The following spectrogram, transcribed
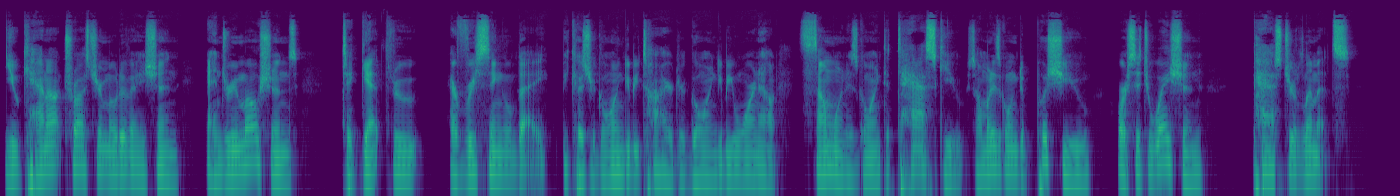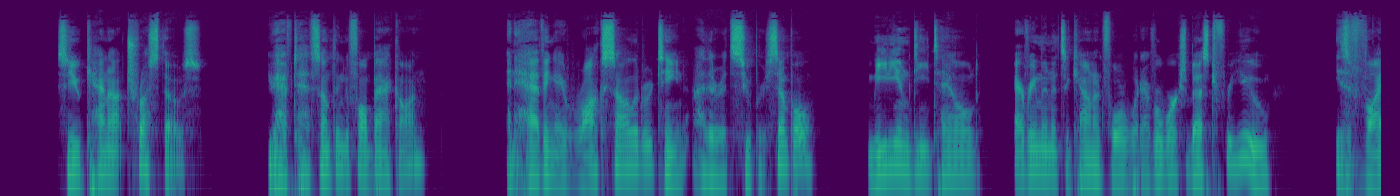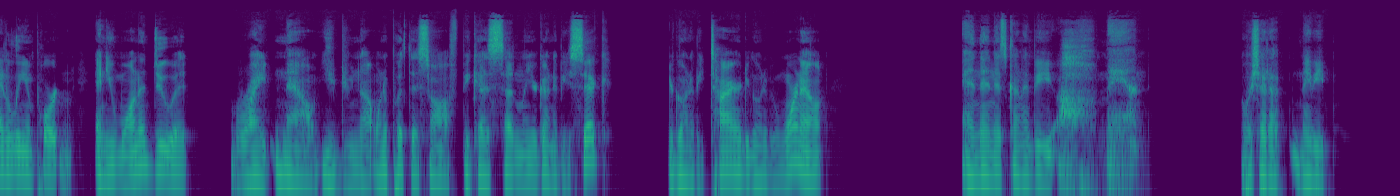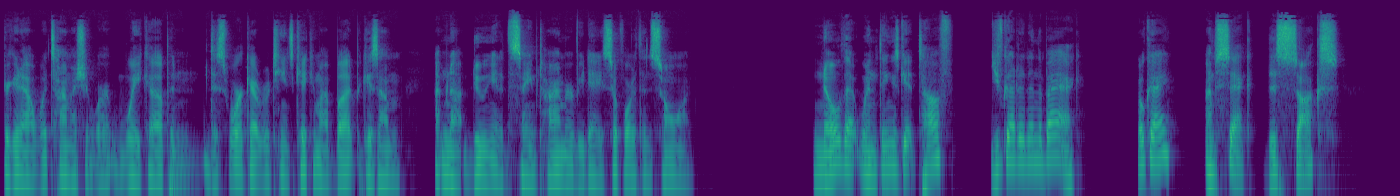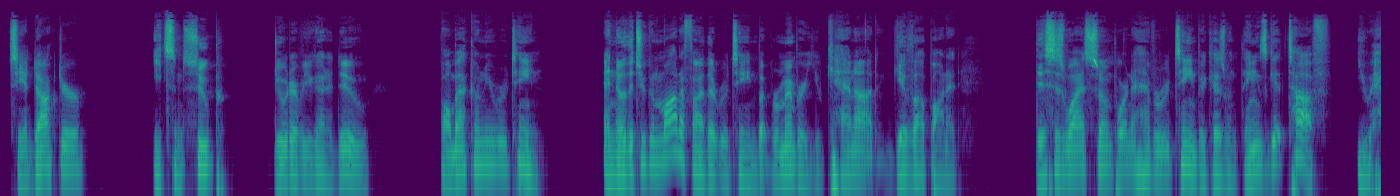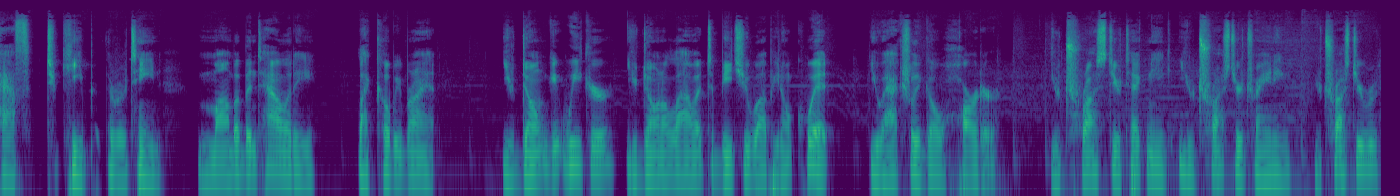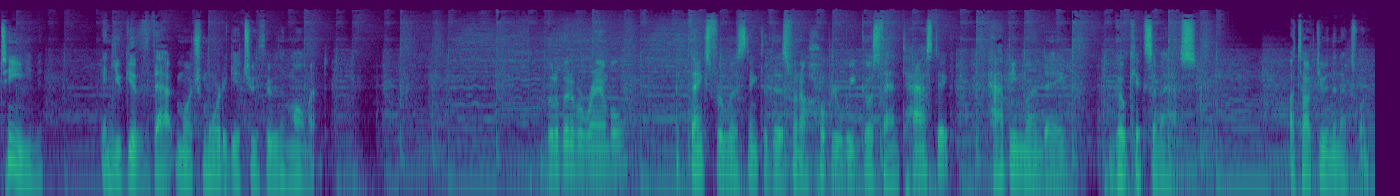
You cannot trust your motivation and your emotions to get through every single day because you're going to be tired, you're going to be worn out. Someone is going to task you, someone is going to push you or a situation past your limits. So you cannot trust those. You have to have something to fall back on. And having a rock solid routine, either it's super simple, medium detailed, every minute's accounted for, whatever works best for you, is vitally important. And you want to do it right now. You do not want to put this off because suddenly you're going to be sick you're going to be tired. You're going to be worn out. And then it's going to be, oh man, I wish I'd have maybe figured out what time I should work, wake up and this workout routine's kicking my butt because I'm I'm not doing it at the same time every day, so forth and so on. Know that when things get tough, you've got it in the bag. Okay, I'm sick. This sucks. See a doctor, eat some soup, do whatever you got to do. Fall back on your routine and know that you can modify that routine. But remember, you cannot give up on it. This is why it's so important to have a routine because when things get tough, you have to keep the routine. Mamba mentality, like Kobe Bryant. You don't get weaker. You don't allow it to beat you up. You don't quit. You actually go harder. You trust your technique. You trust your training. You trust your routine. And you give that much more to get you through the moment. A little bit of a ramble, Thanks for listening to this one. I hope your week goes fantastic. Happy Monday. Go kick some ass. I'll talk to you in the next one.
